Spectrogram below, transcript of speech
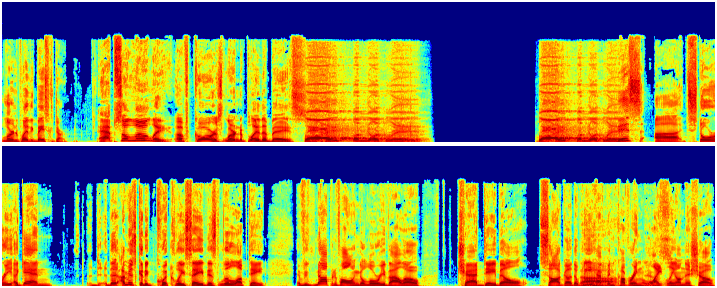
Learn to play the bass guitar. Absolutely, of course. Learn to play the bass. Rise from your grave. Rise from your grave. This uh, story again. d- th- I'm just going to quickly say this little update. If you've not been following the Lori Vallow, Chad Daybell saga that we have been ah, covering lightly on this show,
